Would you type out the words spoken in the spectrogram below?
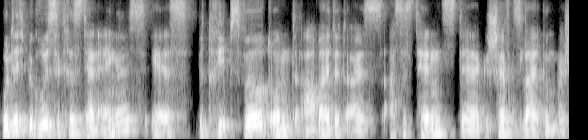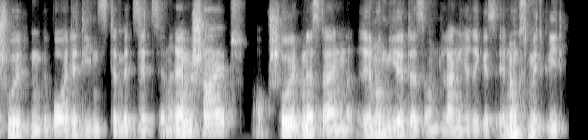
Und ich begrüße Christian Engels. Er ist Betriebswirt und arbeitet als Assistenz der Geschäftsleitung bei Schulden Gebäudedienste mit Sitz in Remscheid. Auch Schulden ist ein renommiertes und langjähriges Innungsmitglied.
